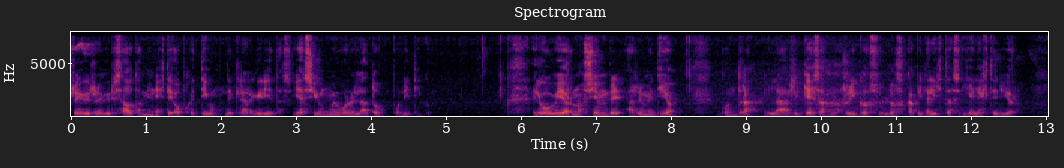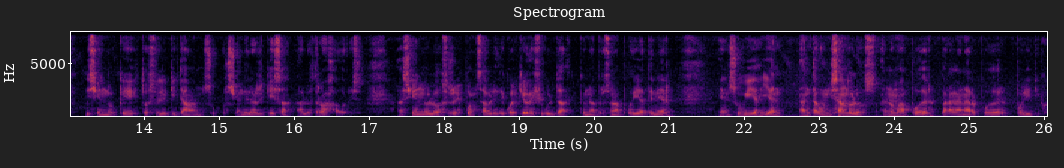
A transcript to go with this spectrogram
regresado también este objetivo de crear grietas y así un nuevo relato político. El gobierno siempre arremetió contra la riqueza, los ricos, los capitalistas y el exterior, diciendo que estos le quitaban su porción de la riqueza a los trabajadores haciéndolos responsables de cualquier dificultad que una persona podía tener en su vida y antagonizándolos a no más poder para ganar poder político.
